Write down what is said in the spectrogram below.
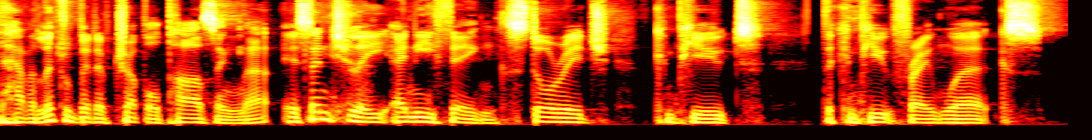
have a little bit of trouble parsing that, essentially anything storage, compute, the compute frameworks,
